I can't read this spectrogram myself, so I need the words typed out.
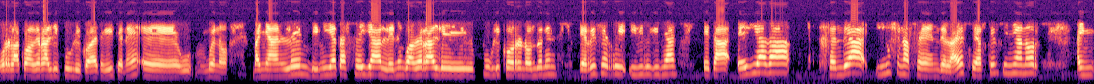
horrelako agerraldi publikoa eta egiten, eh? E, bueno, baina lehen 2006an lehenengo agerraldi publiko horren ondoren herriz herri ibili ginen eta egia da jendea ilusionatzen dela, ez? Eh? azken zinean hor hain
